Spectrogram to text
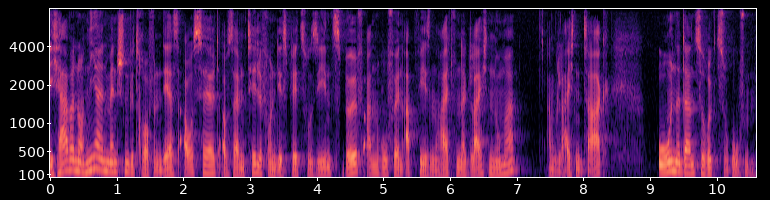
Ich habe noch nie einen Menschen getroffen, der es aushält, auf seinem Telefondisplay zu sehen, zwölf Anrufe in Abwesenheit von der gleichen Nummer am gleichen Tag, ohne dann zurückzurufen.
